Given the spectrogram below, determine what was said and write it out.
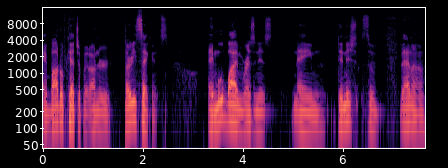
a bottle of ketchup in under 30 seconds, a Mumbai resident named Dinesh Savannah,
